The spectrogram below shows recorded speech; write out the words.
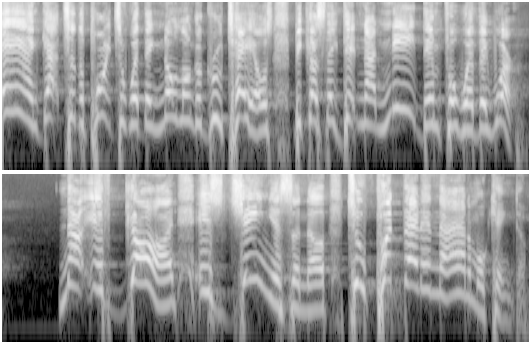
and got to the point to where they no longer grew tails because they did not need them for where they were. Now, if God is genius enough to put that in the animal kingdom,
